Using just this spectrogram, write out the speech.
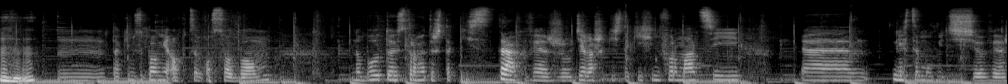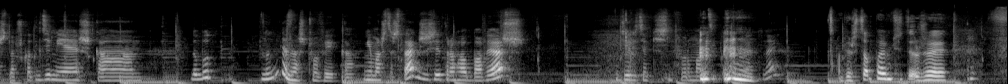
Mhm. mm, takim zupełnie obcym osobom. No bo to jest trochę też taki strach, wiesz, że udzielasz jakichś takich informacji. em, nie chcę mówić, wiesz, na przykład gdzie mieszkam. No bo no nie znasz człowieka. Nie masz też tak, że się trochę obawiasz udzielić jakichś informacji konkretnych? Wiesz co, powiem Ci, że w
